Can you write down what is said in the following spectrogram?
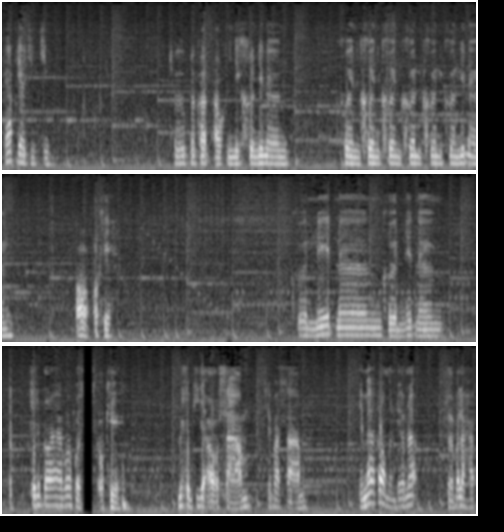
แป๊บเดียวจริงๆชืบแล้วก็เอาคืนนี้คืนนิดนึงคืนคืนคืนคืนคืนคืนนิดนึงอ๋อโอเคคืนนิดนึงคืนนิดนึงเรียบร้อยครับว่าโอเครู้สึกที่จะเอาสามใช่ป่ะสามเห็นไหมก็เหมือนเดิมแล้วสวยปะล่ะครับ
